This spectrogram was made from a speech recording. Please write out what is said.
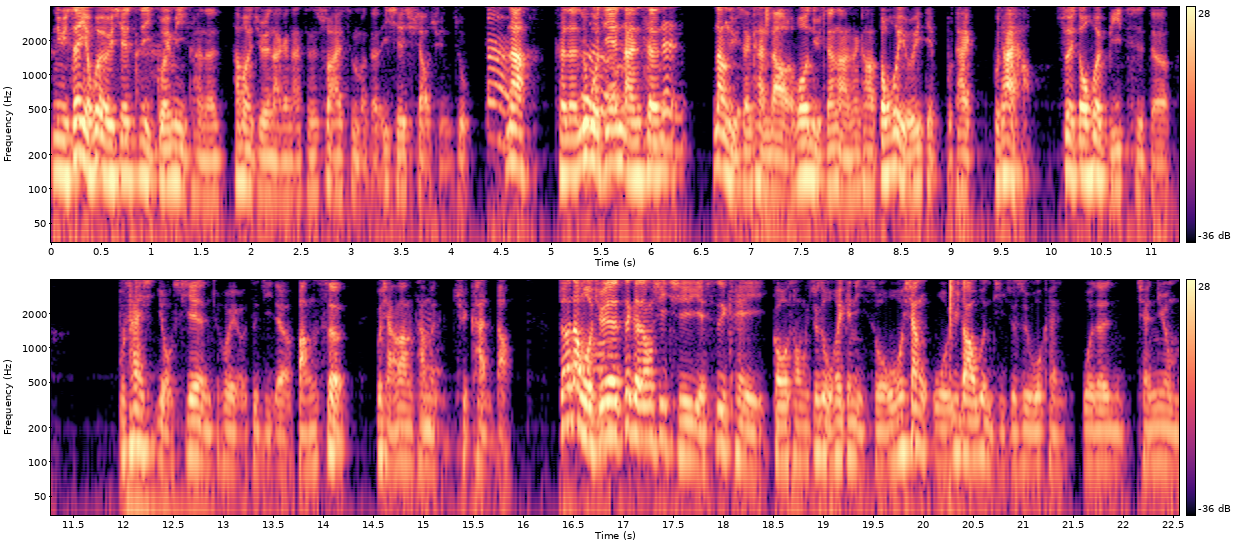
女生也会有一些自己闺蜜，可能她们觉得哪个男生帅什么的一些小群组。嗯，那可能如果今天男生让女生看到了，或者女生男生看到，都会有一点不太不太好，所以都会彼此的不太，有些人就会有自己的防射，不想让他们去看到。对啊，那我觉得这个东西其实也是可以沟通，就是我会跟你说，我会像我遇到问题，就是我可能我的前女友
